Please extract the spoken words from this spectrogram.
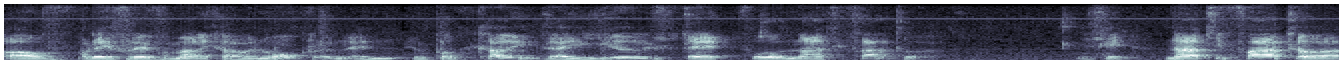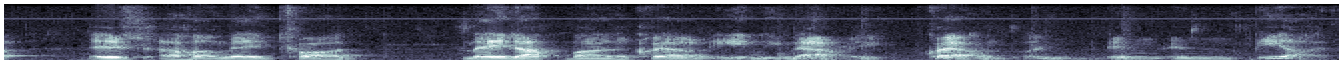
of Rewharewha Manukau in Auckland and in Pukekohe. They used that for Ngāti Whātua. You see, Ngāti Whātua is a homemade tribe made up by the Crown Iwi Maori, Crown, in, in, in Beehive.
